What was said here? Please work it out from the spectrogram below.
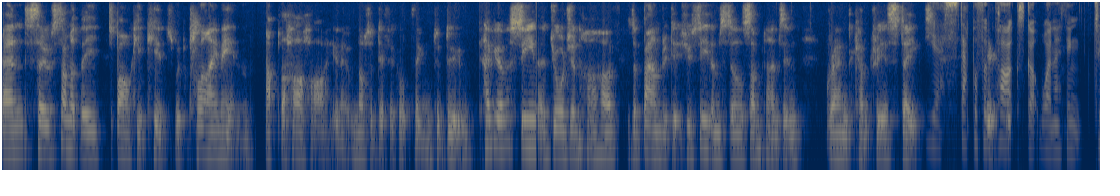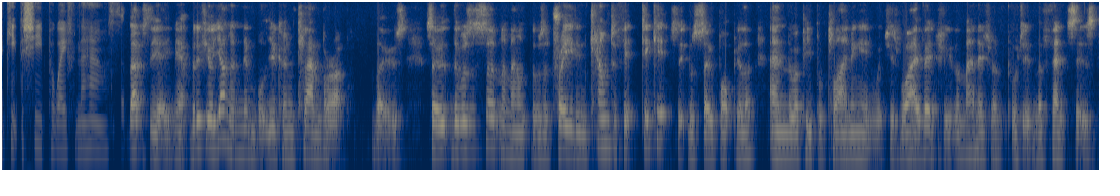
And so some of the sparky kids would climb in up the ha-ha, you know, not a difficult thing to do. Have you ever seen a Georgian ha-ha? It's a boundary ditch. You see them still sometimes in grand country estates. Yes, Stapleford Park's got one, I think, to keep the sheep away from the house. That's the aim, yeah. But if you're young and nimble, you can clamber up those. So there was a certain amount, there was a trade in counterfeit tickets, it was so popular, and there were people climbing in, which is why eventually the management put in the fences.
